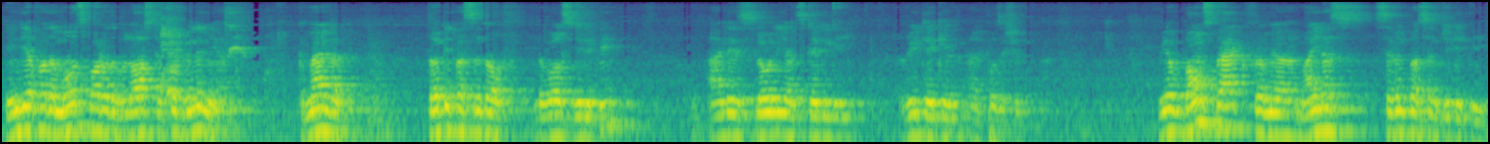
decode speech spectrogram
India, for the most part of the last decade millennia, commanded 30% of the world's GDP and is slowly and steadily retaking a position. We have bounced back from a minus 7% GDP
